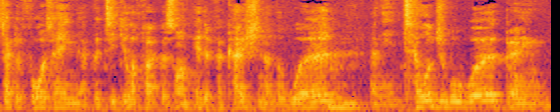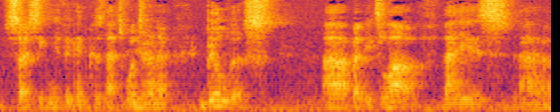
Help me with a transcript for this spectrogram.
Chapter 14, a particular focus on edification and the word Mm. and the intelligible word being so significant because that's what's Yeah. going to build us. Uh, but it's love that is uh,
